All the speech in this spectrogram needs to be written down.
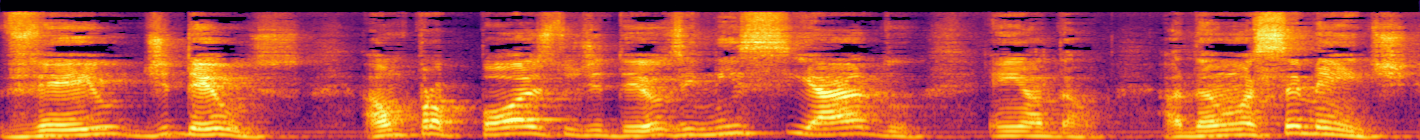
veio de Deus. Há um propósito de Deus iniciado em Adão. Adão é uma semente.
